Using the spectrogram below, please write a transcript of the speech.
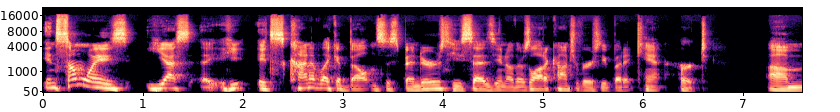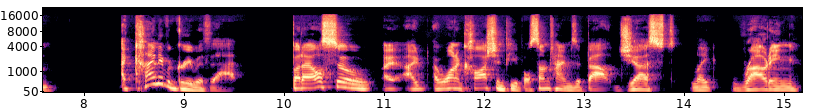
in some ways, yes, he it's kind of like a belt and suspenders. He says, you know, there's a lot of controversy, but it can't hurt. Um, I kind of agree with that, but I also I, I, I want to caution people sometimes about just like routing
